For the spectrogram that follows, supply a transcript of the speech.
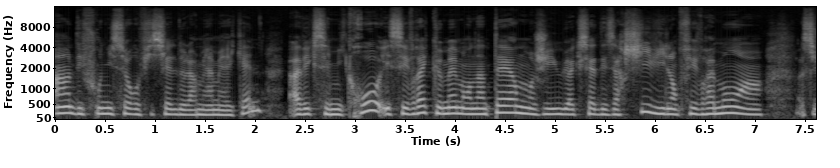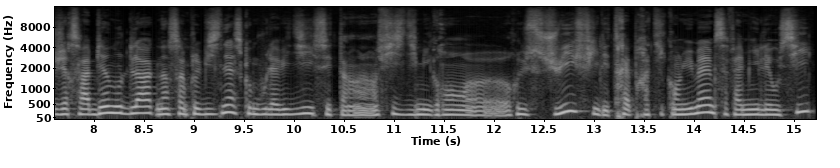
un des fournisseurs officiels de l'armée américaine avec ses micros. Et c'est vrai que même en interne, moi j'ai eu accès à des archives, il en fait vraiment un. Je veux dire, ça va bien au-delà d'un simple business, comme vous l'avez dit. C'est un, fils d'immigrants euh, russes juifs. Il est très pratique en lui-même, sa famille l'est aussi.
